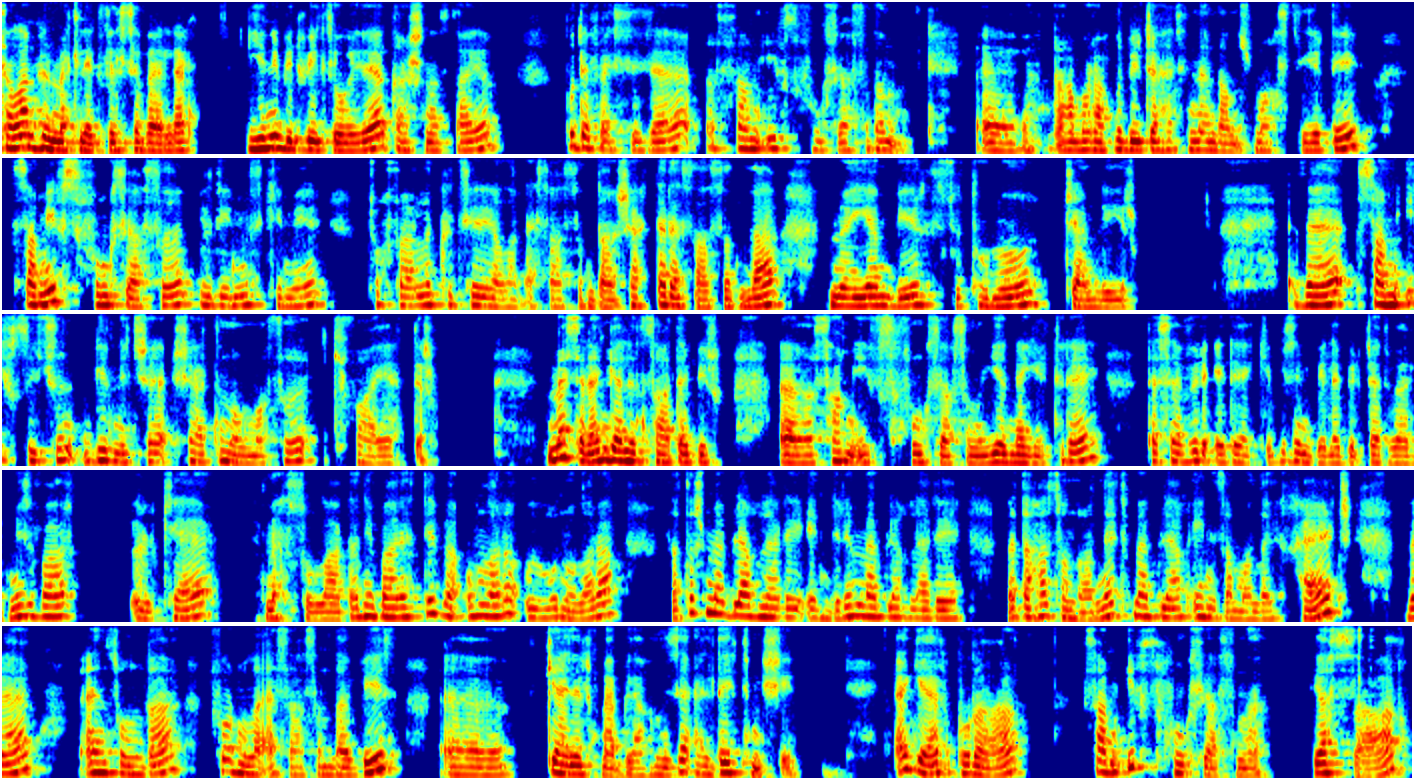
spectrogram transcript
Salam hörmətli Excel sevərlər. Yeni bir video ilə qarşınızdayıq. Bu dəfə sizə sum if funksiyasının ə, e, daha maraqlı bir cəhətindən danışmaq istəyirdik. Sum if funksiyası bildiyimiz kimi çoxsaylı kriteriyalar əsasında, şərtlər əsasında müəyyən bir sütunu cəmləyir. Və sum ifs üçün bir neçə şərtin olması kifayətdir. Məsələn, gəlin sadə bir ə, e, sum ifs funksiyasını yerinə yetirək Təsəvvür edək ki, bizim belə bir cədvəlimiz var. Ölkə məhsullardan ibarətdir və onlara uyğun olaraq satış məbləğləri, endirim məbləğləri və daha sonra net məbləğ, eyni zamanda xərc və ən sonda formula əsasında biz ə, e, gəlir məbləğimizi əldə etmişik. Əgər bura sum if funksiyasını yazsaq,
